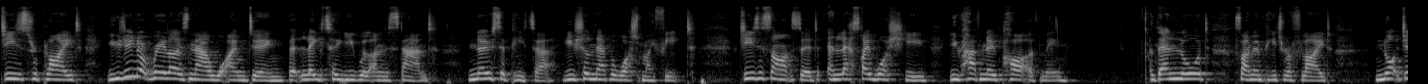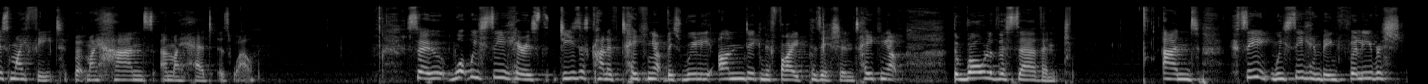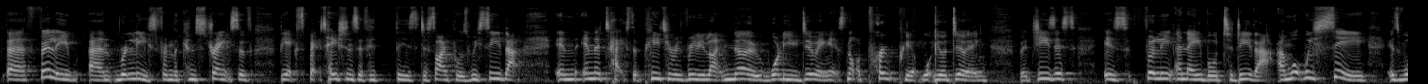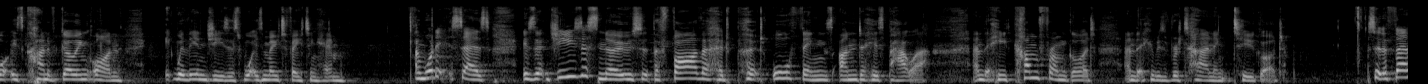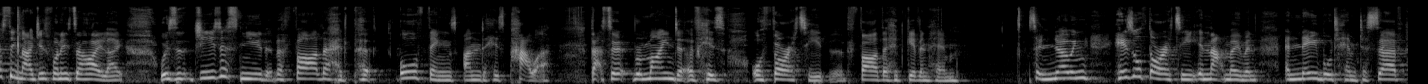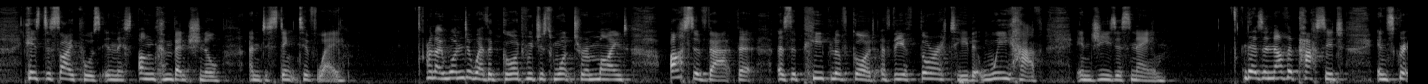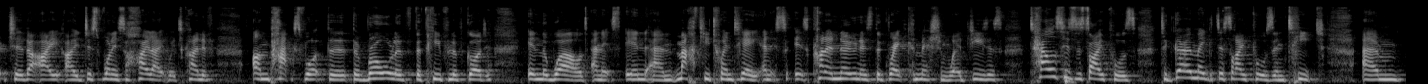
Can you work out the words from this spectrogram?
Jesus replied, You do not realize now what I'm doing, but later you will understand. No, said Peter, you shall never wash my feet. Jesus answered, Unless I wash you, you have no part of me. Then, Lord, Simon Peter replied, Not just my feet, but my hands and my head as well. So, what we see here is Jesus kind of taking up this really undignified position, taking up the role of a servant. And see, we see him being fully, uh, fully um, released from the constraints of the expectations of his, his, disciples. We see that in, in the text that Peter is really like, No, what are you doing? It's not appropriate what you're doing. But Jesus is fully enabled to do that. And what we see is what is kind of going on within Jesus, what is motivating him. And what it says is that Jesus knows that the Father had put all things under his power and that he'd come from God and that he was returning to God. So, the first thing that I just wanted to highlight was that Jesus knew that the Father had put all things under his power. That's a reminder of his authority that the Father had given him. So, knowing his authority in that moment enabled him to serve his disciples in this unconventional and distinctive way. And I wonder whether God would just want to remind us of that, that as the people of God, of the authority that we have in Jesus' name. There's another passage in scripture that I, I, just wanted to highlight, which kind of unpacks what the, the role of the people of God in the world. And it's in um, Matthew 28. And it's, it's kind of known as the Great Commission, where Jesus tells his disciples to go and make disciples and teach. Um,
